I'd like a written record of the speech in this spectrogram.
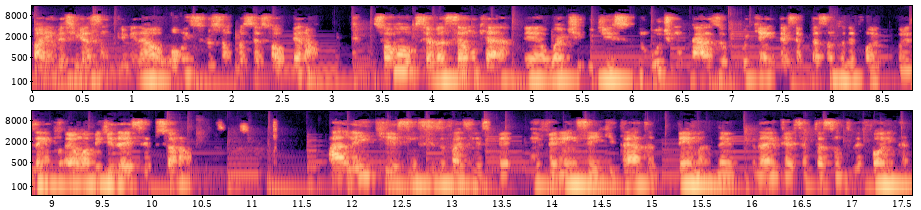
para investigação criminal ou instrução processual penal. Só uma observação que a, é, o artigo diz, no último caso, porque a interceptação telefônica, por exemplo, é uma medida excepcional. A lei que esse inciso faz referência e que trata do tema da interceptação telefônica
